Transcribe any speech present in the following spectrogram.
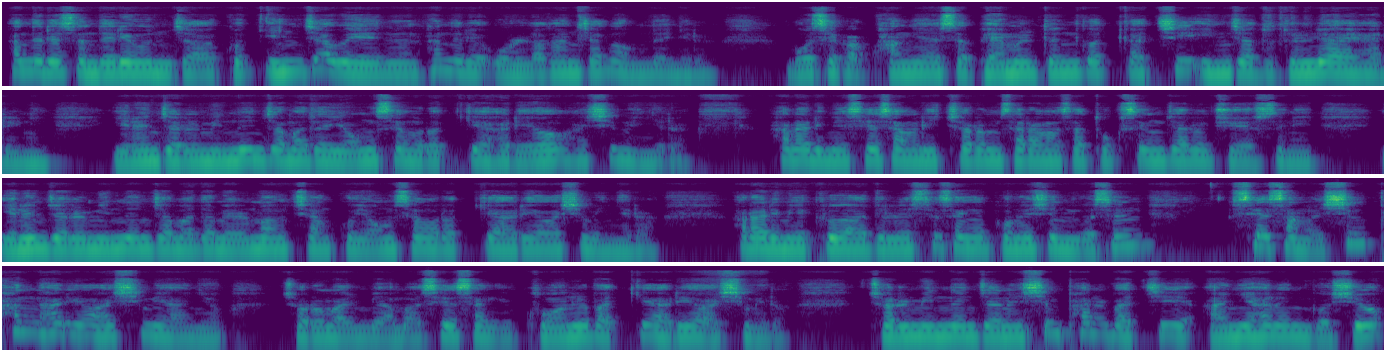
하늘에서 내려온 자 곧 인자 외에는 하늘에 올라간 자가 없느니라. 모세가 광야에서 뱀을 든 것 같이 인자도 들려야 하리니 이는 자를 믿는 자마다 영생을 얻게 하려 하심이니라. 하나님이 세상을 이처럼 사랑하사 독생자를 주셨으니 이는 자를 믿는 자마다 멸망치 않고 영생을 얻게 하려 하심이니라. 하나님이 그 아들을 세상에 보내신 것은 세상을 심판하려 하심이 아니요 저로 말미암아 세상이 구원을 받게 하려 하심이라. 저를 믿는 자는 심판을 받지 아니하는 것이요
